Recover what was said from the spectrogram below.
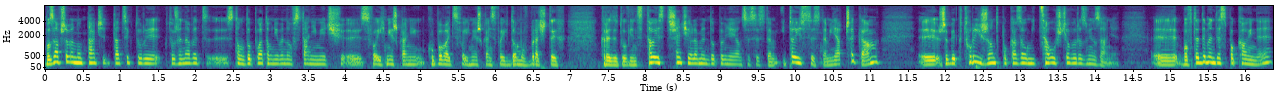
Bo zawsze będą tacy, tacy który, którzy nawet z tą dopłatą nie będą w stanie mieć swoich mieszkań, kupować swoich mieszkań, swoich domów, brać tych kredytów. Więc to jest trzeci element dopełniający system. I to jest system. Ja czekam, y, żeby któryś rząd pokazał mi całościowe rozwiązanie, y, bo wtedy będę spokojny,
